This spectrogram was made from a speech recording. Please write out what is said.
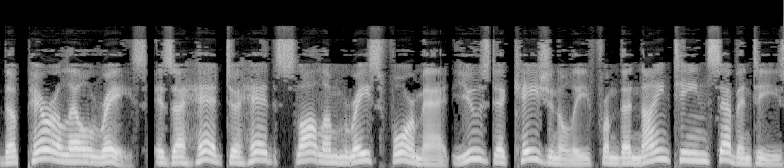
The parallel race is a head-to-head -head slalom race format used occasionally from the 1970s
